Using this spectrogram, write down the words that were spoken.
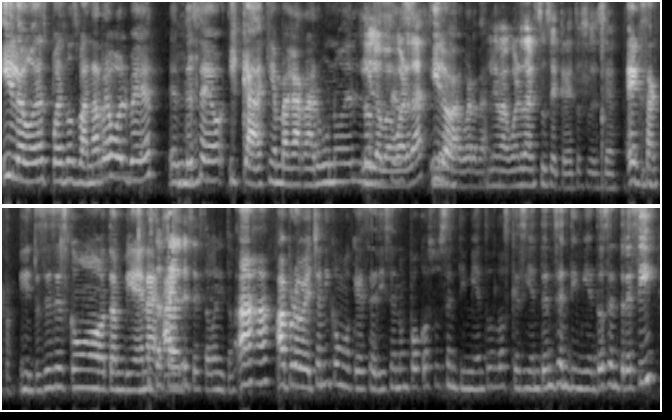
y luego después los van a revolver el deseo y cada quien va a agarrar uno de los Y lo va a guardar. Y lo va a guardar. Le va a guardar su secreto, su deseo. Exacto. Y entonces es como también... Está hay- padre, está bonito. Ajá, aprovechan y como que se dicen un poco sus sentimientos, los que sienten sentimientos entre sí.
